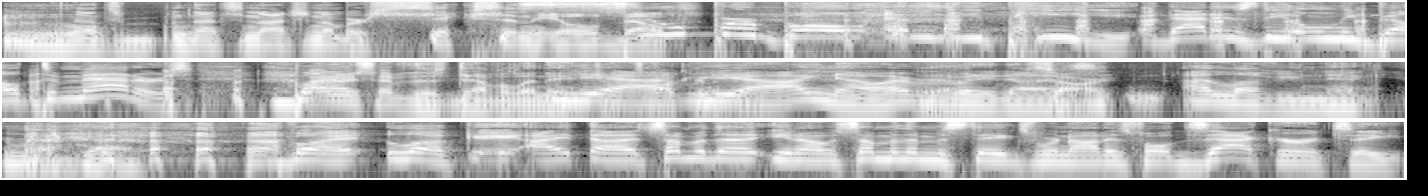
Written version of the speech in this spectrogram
that's that's notch number six in the old belt. Super Bowl MVP. that is the only belt that matters. But I always have this devil and angel yeah, talking. yeah. I know. Everybody Yeah, does. sorry. I love you, Nick. You're my guy. but look, I uh, some of the you know some of the mistakes were not his fault. Zach Ertz, a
